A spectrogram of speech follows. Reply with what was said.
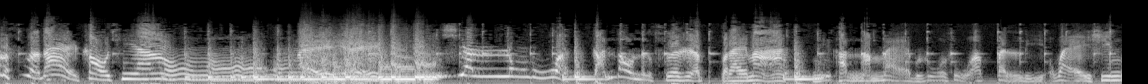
了四代赵乾隆。哎，乾隆主啊赶到那个此时不怠慢，你看那迈不如速，奔里外行。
